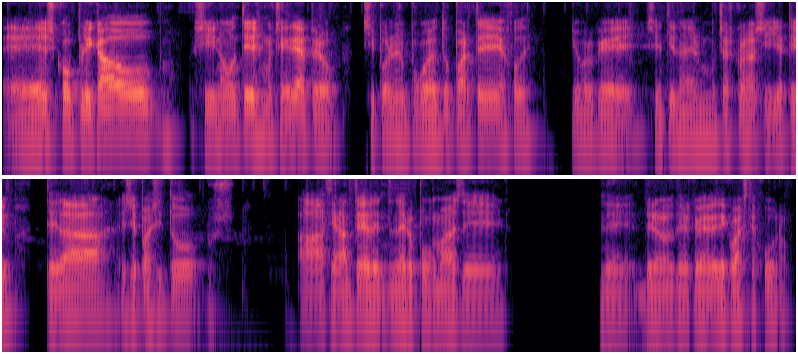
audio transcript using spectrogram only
es complicado si no tienes mucha idea, pero si pones un poco de tu parte, joder, yo creo que se entienden muchas cosas y ya te te da ese pasito, pues, hacia adelante de entender un poco más de, de, lo- de, de qué va este juego, ¿no?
